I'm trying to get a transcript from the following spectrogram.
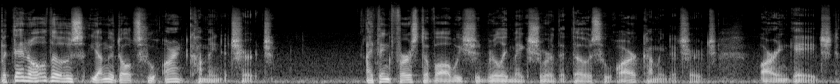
But then all those young adults who aren't coming to church, I think first of all, we should really make sure that those who are coming to church are engaged.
